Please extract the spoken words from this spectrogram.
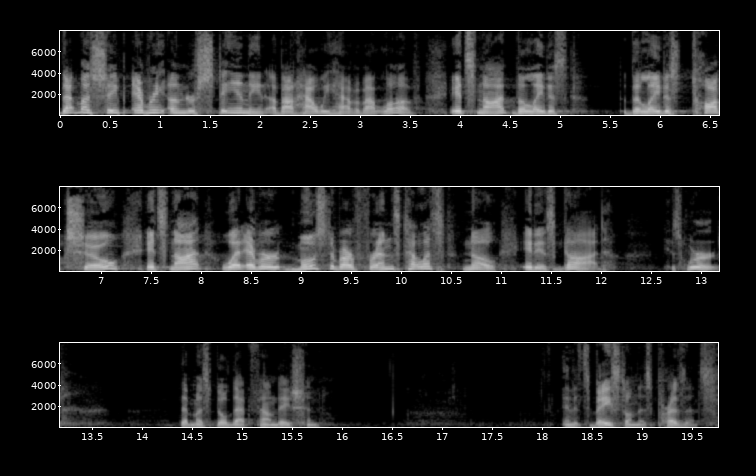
That must shape every understanding about how we have about love. It's not the latest the latest talk show. It's not whatever most of our friends tell us. No, it is God, His Word, that must build that foundation. And it's based on this presence.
